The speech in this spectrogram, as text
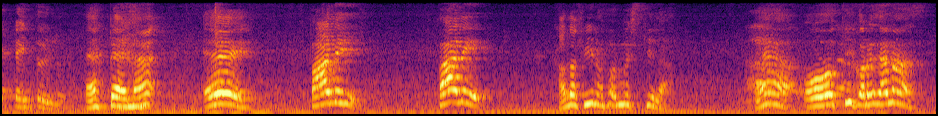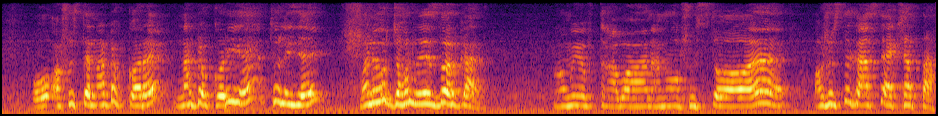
একটাই তো হইল। একটাই না? এ পানি পানি হাদা ফিন অফার মুশকিলা। হ্যাঁ ও কি করে জানাস? ও অসুস্থ নাটক করে নাটক করিয়ে চলে যায়। মানে ওর যখন রেস্ট দরকার। আমি থাবান আমি অসুস্থ হ্যাঁ অসুস্থ আসতে এক সপ্তাহ।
